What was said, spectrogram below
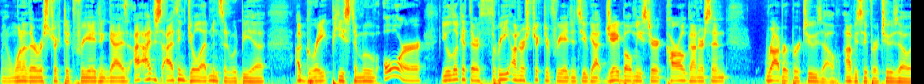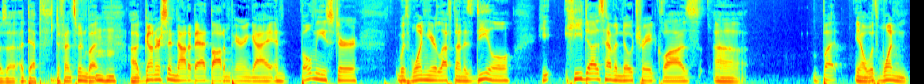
you know one of their restricted free agent guys. I, I just I think Joel Edmundson would be a a great piece to move. Or you look at their three unrestricted free agents. You've got Jay Bouwmeester, Carl Gunnarsson, Robert Bortuzzo. Obviously, Bertuzzo is a, a depth defenseman, but uh, Gunnarsson not a bad bottom pairing guy, and Bouwmeester with one year left on his deal. He he does have a no trade clause. Uh, but you know with one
